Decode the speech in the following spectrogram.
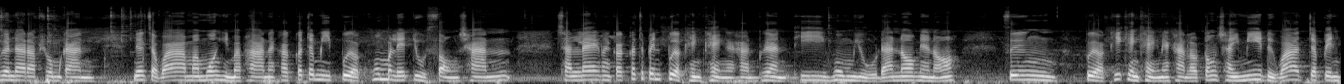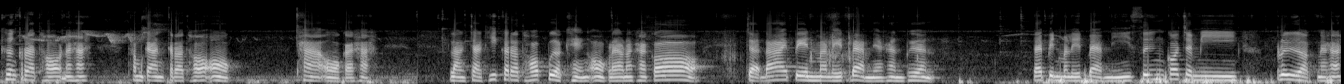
พื่อนๆได้รับชมกัน เนื่องจากว่ามะม่วงหินมะพานต์นะคะ ก็จะมีเปลือกหุ้มเมล็ดอยู่สองชั้น ชั้นแรกนะคะก็จะเป็นเปลือกแข็งๆอะค่ะเพื่อนที่หุ้มอยู่ด้านนอกเนี่ยเนาะซึ่งเปลือกที่แข็งๆเนี่ยค่ะเราต้องใช้มีดหรือว่าจะเป็นเครื่องกระเทาะนะคะทำการกระเทาะออกผ่าออกอะค่ะ หลังจากที่กระเทาะเปลือกแข็งออกแล้วนะคะ ก็ จะได้เป็นเมล็ดแบบนี้ค่ะเพื่อน ได้เป็นเมล็ดแบบนี้ ซึ่งก็จะมีเปลือกนะคะ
